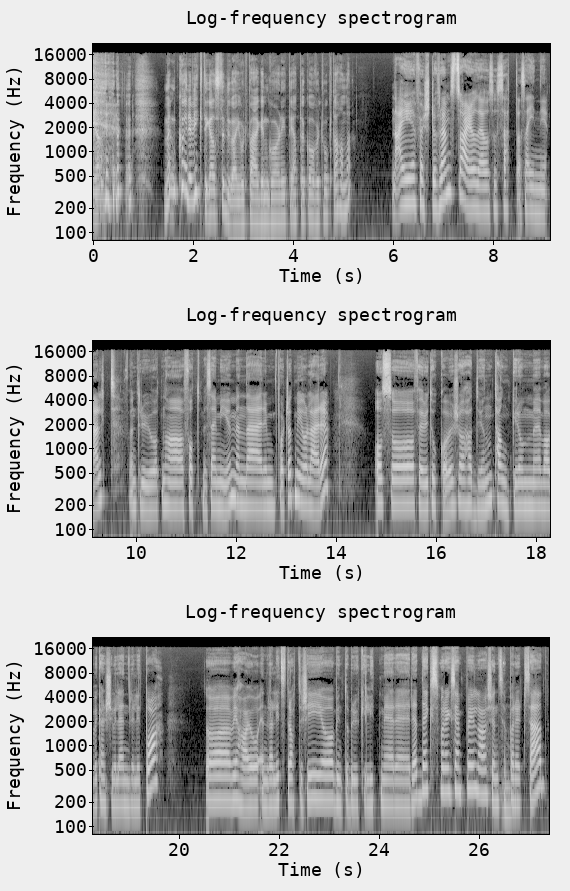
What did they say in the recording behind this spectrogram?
ja. Men hva er det viktigste du har gjort på egen gård etter at dere overtok da, Hanna? Nei, først og fremst så er det jo det å sette seg inn i alt. For en tror jo at en har fått med seg mye, men det er fortsatt mye å lære. Og så, før vi tok over, så hadde vi jo noen tanker om eh, hva vi kanskje ville endre litt på. Så vi har jo endra litt strategi og begynt å bruke litt mer eh, Reddex, f.eks. Av kjønnsseparert mm. sæd.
